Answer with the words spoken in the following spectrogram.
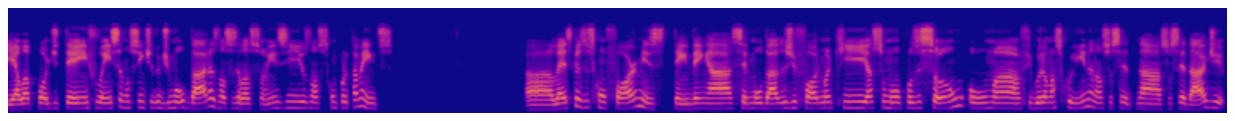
e ela pode ter influência no sentido de moldar as nossas relações e os nossos comportamentos. Uh, lésbicas desconformes tendem a ser moldadas de forma que assumam uma posição ou uma figura masculina na, na sociedade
